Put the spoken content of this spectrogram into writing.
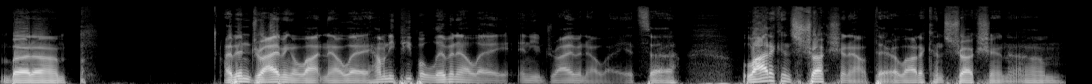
But um, I've been driving a lot in LA. How many people live in LA and you drive in LA? It's a lot of construction out there. A lot of construction. Um,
